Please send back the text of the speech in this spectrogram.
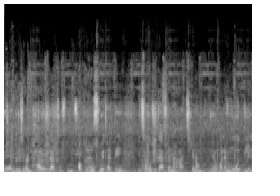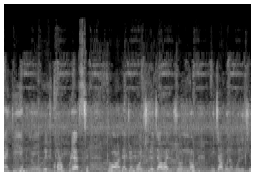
রোদ রয়েছে আমার ভালোই লাগছে। আমি সবসময় শুয়ে থাকতেই ইচ্ছা করছে। তাছাড়া না, আজকে না মানে মোদি নাকি খড়গপুরে আসছে। তো আমাকে একজন বলছিল যাওয়ার জন্য। আমি যাব না বলেছি।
